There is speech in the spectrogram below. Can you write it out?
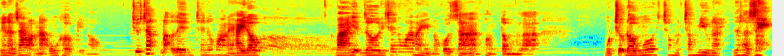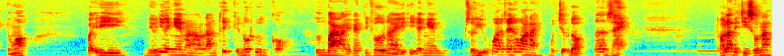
nên là da bạn nào không hợp thì nó chưa chắc đã lên chai nước hoa này hay đâu. Và hiện giờ thì chai nước hoa này nó có giá khoảng tầm là một triệu đồng thôi, cho 100ml này, rất là rẻ, đúng không? Vậy thì nếu như anh em nào đang thích cái nốt hương cỏ hương bài vetiver này thì anh em sở hữu qua chai nước hoa này, một triệu đồng, rất là rẻ. Đó là vị trí số 5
